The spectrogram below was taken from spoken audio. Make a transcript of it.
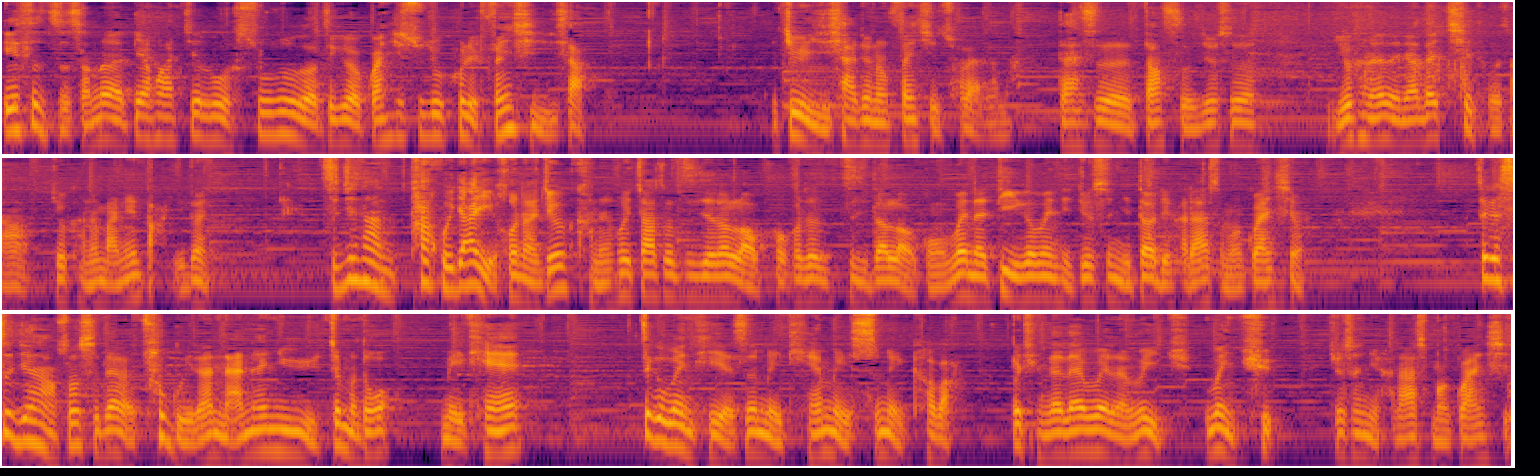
A4 纸上的电话记录输入到这个关系数据库里分析一下，就一下就能分析出来了嘛。但是当时就是有可能人家在气头上，就可能把你打一顿。实际上他回家以后呢，就可能会抓住自己的老婆或者自己的老公，问的第一个问题就是你到底和他什么关系嘛？这个世界上说实在的，出轨的男男女女这么多，每天。这个问题也是每天每时每刻吧，不停的在问来问去问去，就是你和他什么关系？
